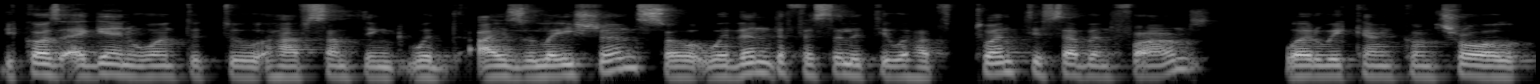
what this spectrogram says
because again we wanted to have something with isolation so within the facility we have 27 farms where we can control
